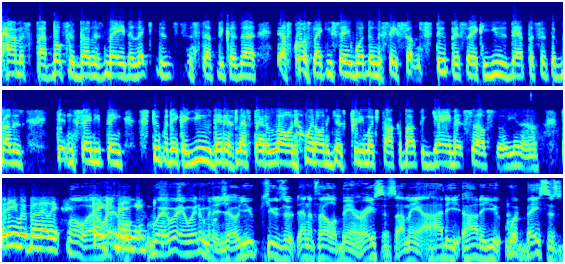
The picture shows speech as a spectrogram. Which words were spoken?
comments by both of the brothers made the lectures and stuff because, uh, of course, like you say, want them to say something stupid so they could use that. But since the brothers didn't say anything stupid they could use, they just left that alone and went on to just pretty much talk about the game itself. So you know. But anyway, brother Elliot, well, thanks, wait, man. Wait, wait, wait a minute, Joe. You accuse the NFL of being racist. I mean, how do you, how do you, what basis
